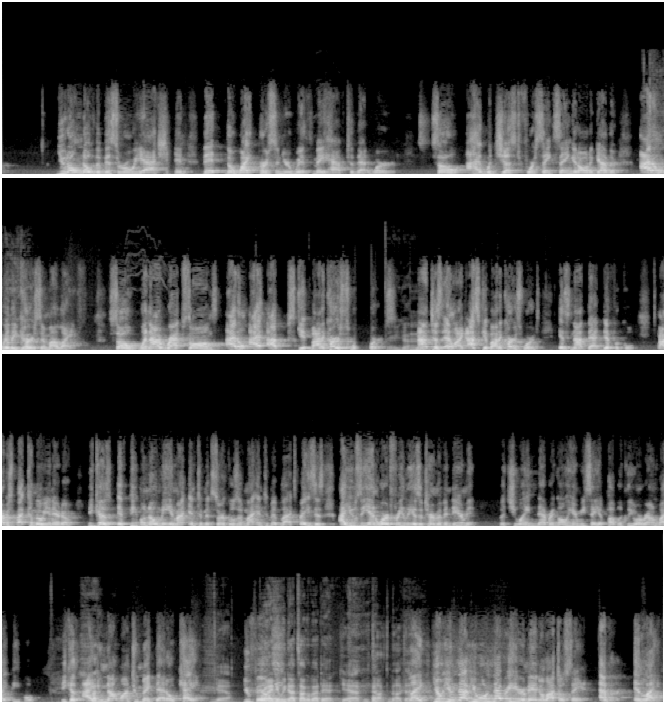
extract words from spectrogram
you don't know the visceral reaction that the white person you're with may have to that word. So I would just forsake saying it altogether. I don't really curse in my life. So when I rap songs, I don't I, I skip by the curse words. Not just eh, like I skip by the curse words. It's not that difficult. I respect Chamillionaire though, because if people know me in my intimate circles of my intimate black spaces, I use the N-word freely as a term of endearment. But you ain't never gonna hear me say it publicly or around white people because I do not want to make that okay. Yeah. You feel right, me? Did we not talk about that? Yeah, we talked about that. like you, you, ne- you will never hear Emmanuel Acho say it ever in life.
